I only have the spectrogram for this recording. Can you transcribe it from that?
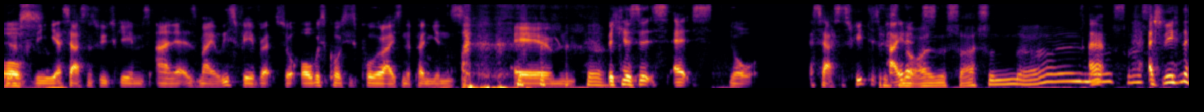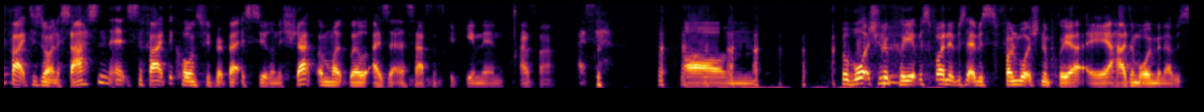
of yes. the Assassin's Creed games, and it is my least favourite. So always causes polarizing opinions, um, because it's it's you know Assassin's Creed. It's he's pirates. not an assassin. No, he's not uh, an assassin. It's not even the fact he's not an assassin. It's the fact that Colin's favourite bit is sailing the ship. I'm like, well, is it an Assassin's Creed game then? Is that? Is it? um, but watching him play it was fun. It was it was fun watching him play it. Uh, I had him on when I was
